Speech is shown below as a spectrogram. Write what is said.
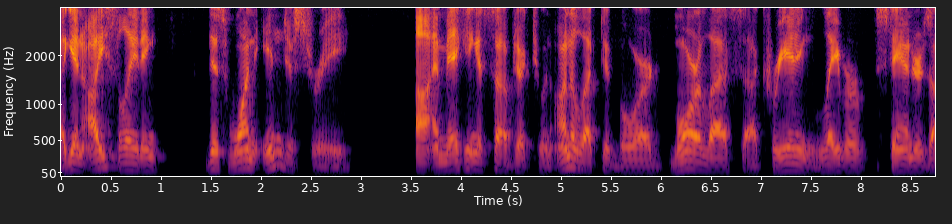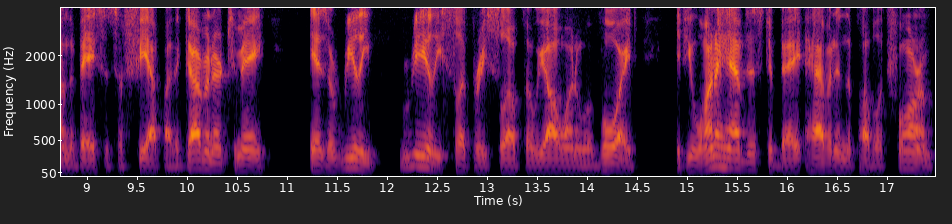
Again isolating this one industry uh, and making it subject to an unelected board more or less uh, creating labor standards on the basis of fiat by the governor to me is a really really slippery slope that we all want to avoid if you want to have this debate, have it in the public forum.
